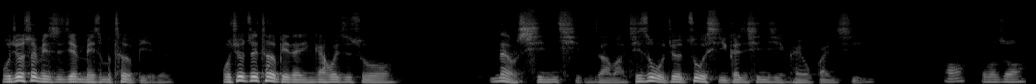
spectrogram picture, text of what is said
我觉得睡眠时间没什么特别的。我觉得最特别的应该会是说那种心情，你知道吗？其实我觉得作息跟心情很有关系。哦，怎么说？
